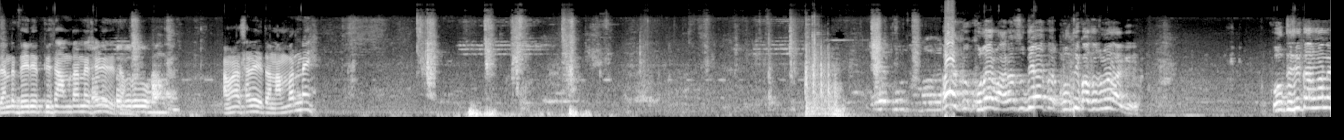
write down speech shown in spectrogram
জানলে দেরি হতেছে আমরা না ছেড়ে দিতাম। আমরা ছেড়ে দিতাম নাম্বার নাই। খুলে মারা শুধু খুলতে কত সময় লাগে? খুলতেছি তার মানে?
